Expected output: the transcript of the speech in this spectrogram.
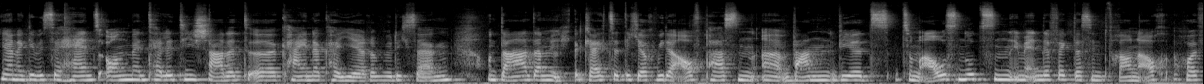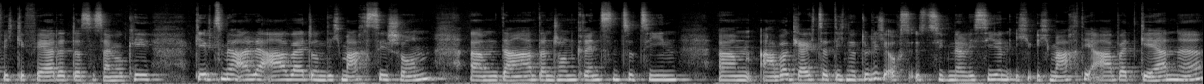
Ja, eine gewisse Hands-on-Mentality schadet äh, keiner Karriere, würde ich sagen. Und da dann Richtig. gleichzeitig auch wieder aufpassen, äh, wann wird es zum Ausnutzen im Endeffekt. Da sind Frauen auch häufig gefährdet, dass sie sagen, okay, gebt mir alle Arbeit und ich mache sie schon. Ähm, da dann schon Grenzen zu ziehen, ähm, aber gleichzeitig natürlich auch signalisieren, ich, ich mache die Arbeit gerne,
